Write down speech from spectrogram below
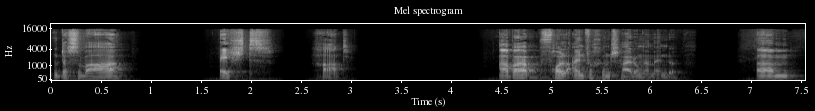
und das war echt hart. Aber voll einfache Entscheidung am Ende. Ähm,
